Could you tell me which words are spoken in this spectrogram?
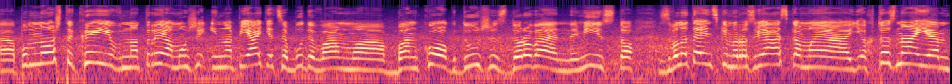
е, помножте Київ на 3, а може і на 5, і це буде вам е, Бангкок, дуже здоровенне місто з велетенськими розв'язками. Хто знає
